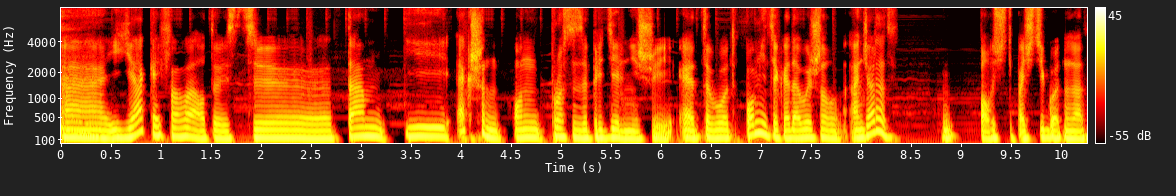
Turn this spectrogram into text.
А, я кайфовал, то есть э, там и экшен, он просто запредельнейший. Это вот, помните, когда вышел Uncharted, почти, почти год назад,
